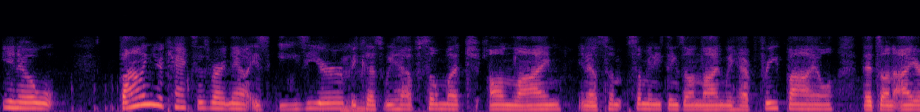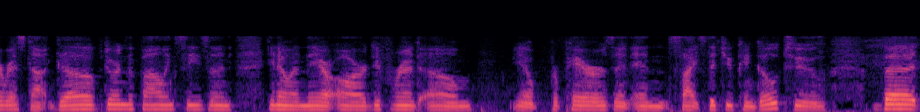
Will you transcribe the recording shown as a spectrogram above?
you know filing your taxes right now is easier mm-hmm. because we have so much online, you know, so, so many things online. We have free file that's on irs.gov during the filing season, you know, and there are different, um, you know, preparers and, and sites that you can go to. But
